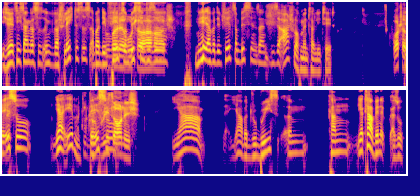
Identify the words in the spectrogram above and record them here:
Ich will jetzt nicht sagen, dass das irgendwie was Schlechtes ist, aber dem Nur fehlt so ein bisschen diese. nee, aber dem fehlt so ein bisschen sein, diese Arschloch-Mentalität. Der ist so, ja eben. Der ist so. auch nicht. Ja, ja, aber Drew Brees ähm, kann, ja klar, wenn also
